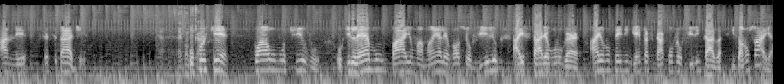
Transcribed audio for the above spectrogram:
a necessidade. É, é complicado. O porquê, qual o motivo o que leva um pai e uma mãe a levar o seu filho a estar em algum lugar. Ah, eu não tenho ninguém para ficar com meu filho em casa. Então não saia.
